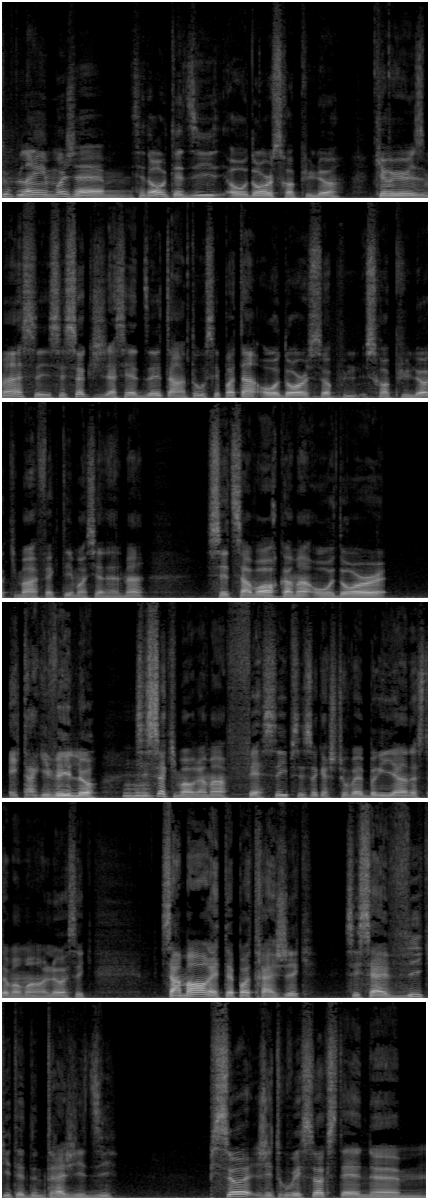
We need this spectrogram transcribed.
Tout plein. Moi, je- c'est drôle, tu as dit Odor sera plus là. Curieusement, c'est c'est ça que j'essayais de dire tantôt. C'est pas tant Odor sera plus, sera plus là qui m'a affecté émotionnellement. C'est de savoir comment Odor est arrivé là. C'est ça qui m'a vraiment fessé. Puis c'est ça que je trouvais brillant de ce moment-là. C'est que sa mort était pas tragique. C'est sa vie qui était d'une tragédie. Puis ça, j'ai trouvé ça que c'était une, euh,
